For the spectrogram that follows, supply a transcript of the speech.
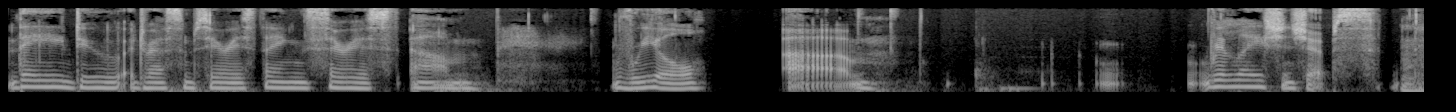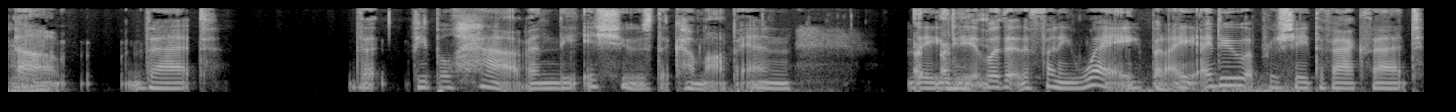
they do address some serious things, serious, um, real um, relationships um, that that people have, and the issues that come up, and they I do mean- it with it in a funny way. But I, I do appreciate the fact that.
